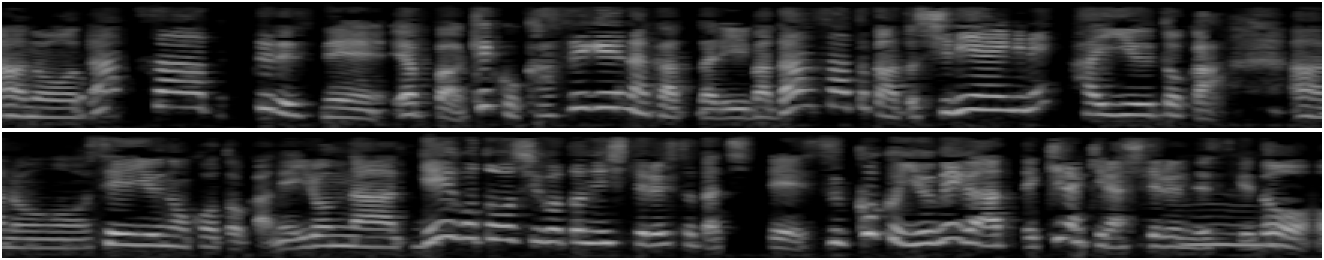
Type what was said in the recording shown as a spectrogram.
あの、ダンサーってですね、やっぱ結構稼げなかったり、まあ、ダンサーとか、あと知り合いにね、俳優とか、あの、声優の子とかね、いろんな芸事を仕事にしてる人たちって、すっごく夢があってキラキラしてるんですけど、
